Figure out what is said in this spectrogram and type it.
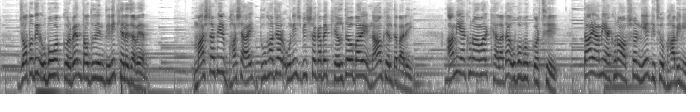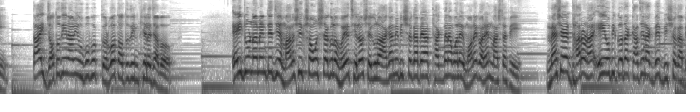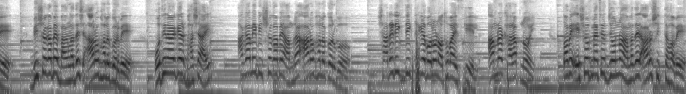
যতদিন উপভোগ করবেন, ততদিন তিনি খেলে যাবেন। মাস্টাফির ভাষায় দু বিশ্বকাপে খেলতেও পারি, নাও খেলতে পারি। আমি এখনও আমার খেলাটা উপভোগ করছি। তাই আমি এখনও অবসর নিয়ে কিছু ভাবিনি। তাই যতদিন আমি উপভোগ করব, ততদিন খেলে যাব। এই টুর্নামেন্টে যে মানসিক সমস্যাগুলো হয়েছিল, সেগুলো আগামী বিশ্বকাপে আর থাকবে না বলে মনে করেন মাস্টাফি ম্যাচের ধারণা এই অভিজ্ঞতা কাজে লাগবে বিশ্বকাপে। বিশ্বকাপে বাংলাদেশ আরও ভালো করবে। অধিনায়কের ভাষায়, আগামী বিশ্বকাপে আমরা আরও ভালো করব। শারীরিক দিক থেকে বলুন অথবা স্কিল, আমরা খারাপ নই। তবে এসব ম্যাচের জন্য আমাদের আরও শিখতে হবে।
